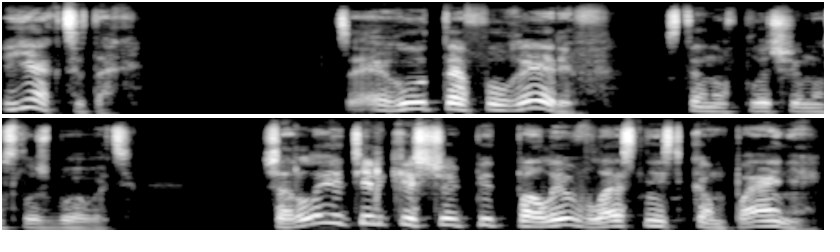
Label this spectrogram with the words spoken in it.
Як це так? Це гута фугерів, стенув плечима службовець. Шарлей тільки що підпалив власність компанії.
